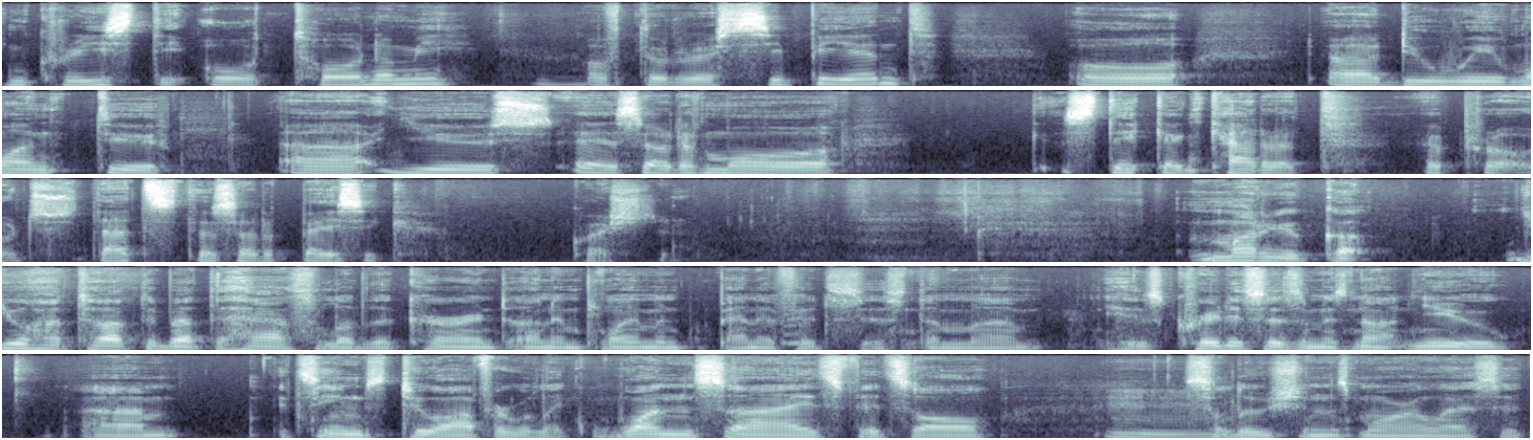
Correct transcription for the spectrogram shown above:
increase the autonomy of the recipient, or uh, do we want to uh, use a sort of more stick and carrot approach? That's the sort of basic question. Marjukka, Juha talked about the hassle of the current unemployment benefit system. Um, his criticism is not new. Um, it seems to offer like one size fits all solutions, more or less. It,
